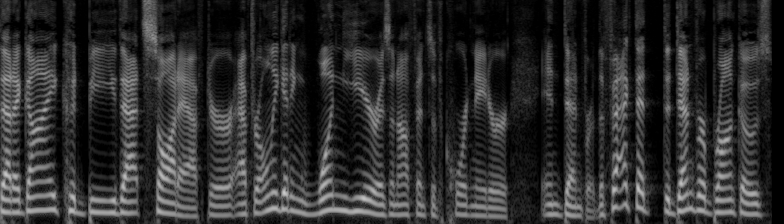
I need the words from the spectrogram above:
that a guy could be that sought after after only getting one year as an offensive coordinator in Denver. The fact that the Denver Broncos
